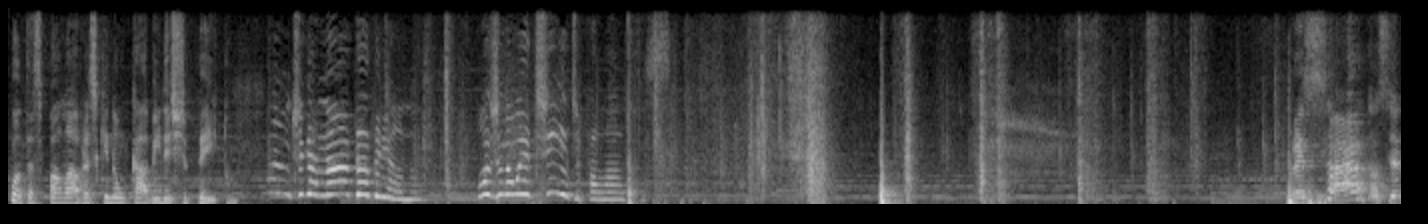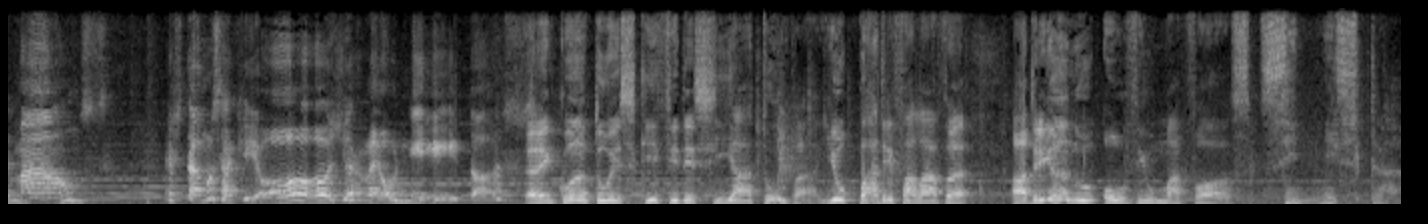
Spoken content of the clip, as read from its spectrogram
Quantas palavras que não cabem neste peito. Não diga nada, Adriano. Hoje não é dia de palavras. Prezados irmãos, estamos aqui hoje reunidos. Enquanto o esquife descia à tumba e o padre falava, Adriano ouviu uma voz sinistra.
